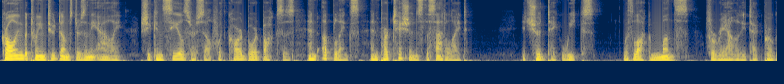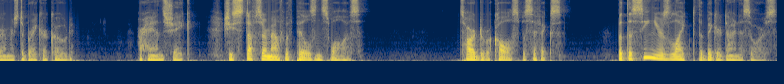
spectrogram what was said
Crawling between two dumpsters in the alley, she conceals herself with cardboard boxes and uplinks and partitions the satellite. It should take weeks, with luck months, for reality tech programmers to break her code. Her hands shake. She stuffs her mouth with pills and swallows. It's hard to recall specifics, but the seniors liked the bigger dinosaurs.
